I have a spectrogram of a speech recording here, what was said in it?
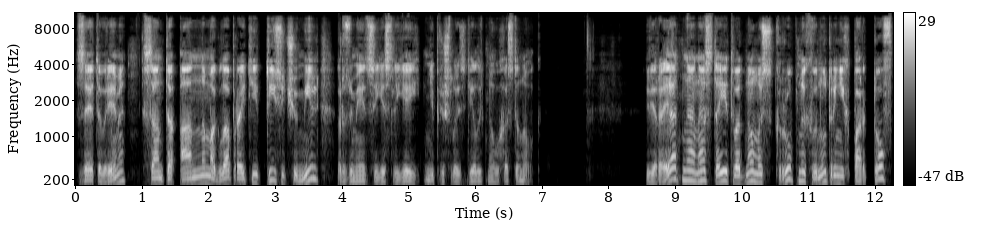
За это время Санта-Анна могла пройти тысячу миль, разумеется, если ей не пришлось делать новых остановок. Вероятно, она стоит в одном из крупных внутренних портов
